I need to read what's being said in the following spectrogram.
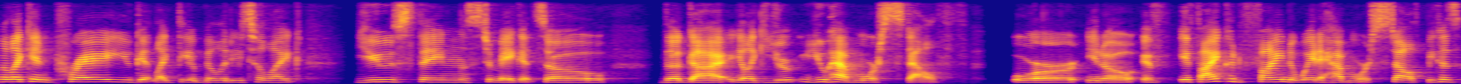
but like in Prey you get like the ability to like use things to make it so the guy like you you have more stealth or you know if if I could find a way to have more stealth because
